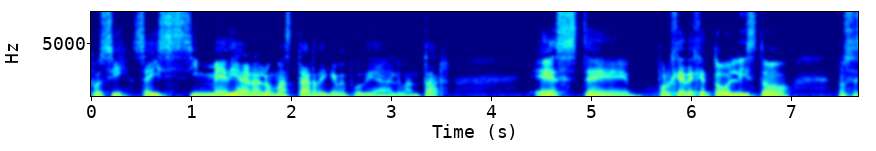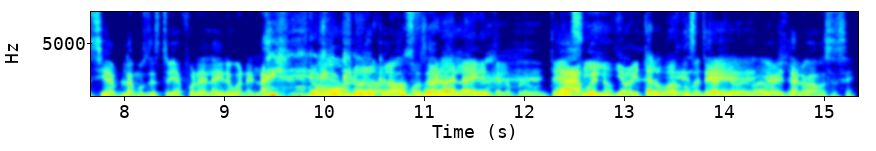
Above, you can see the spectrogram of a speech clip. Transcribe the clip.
pues sí, seis y media era lo más tarde que me podía levantar. Este, porque dejé todo listo. No sé si hablamos de esto ya fuera del aire o en el aire. No, no, lo hablamos fuera del aire, te lo pregunté. Ah, sí, bueno. y ahorita lo voy a comentar Este, yo de nuevo. Y ahorita sí. lo vamos a hacer.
